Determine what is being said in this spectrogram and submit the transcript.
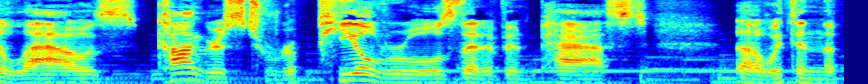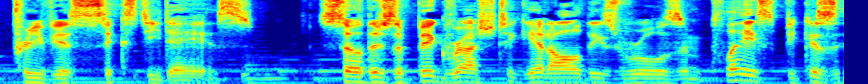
allows Congress to repeal rules that have been passed uh, within the previous 60 days. So there's a big rush to get all these rules in place because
